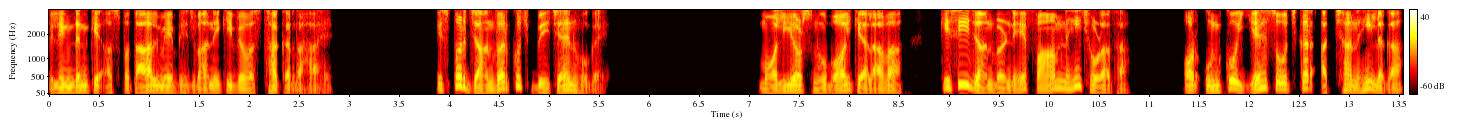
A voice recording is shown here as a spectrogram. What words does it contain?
विलिंगडन के अस्पताल में भिजवाने की व्यवस्था कर रहा है। इस पर जानवर कुछ बेचैन हो गए। मौली और स्नोबॉल के अलावा किसी जानवर ने फार्म नहीं छोड़ा था और उनको यह सोचकर अच्छा नहीं लगा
